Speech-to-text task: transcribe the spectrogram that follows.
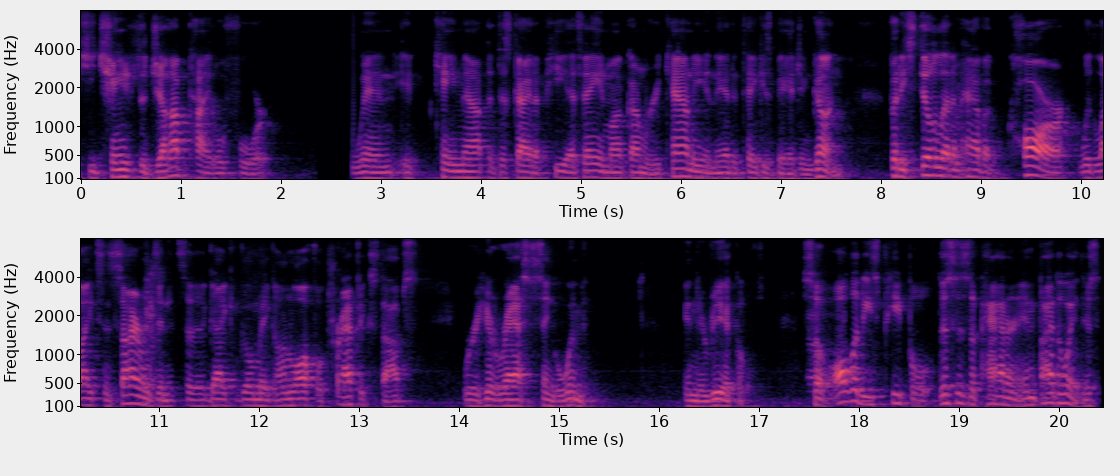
he changed the job title for when it came out that this guy had a PFA in Montgomery County and they had to take his badge and gun. But he still let him have a car with lights and sirens in it so that the guy could go make unlawful traffic stops where he harassed single women in their vehicles. So oh. all of these people, this is a pattern. And by the way, there's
